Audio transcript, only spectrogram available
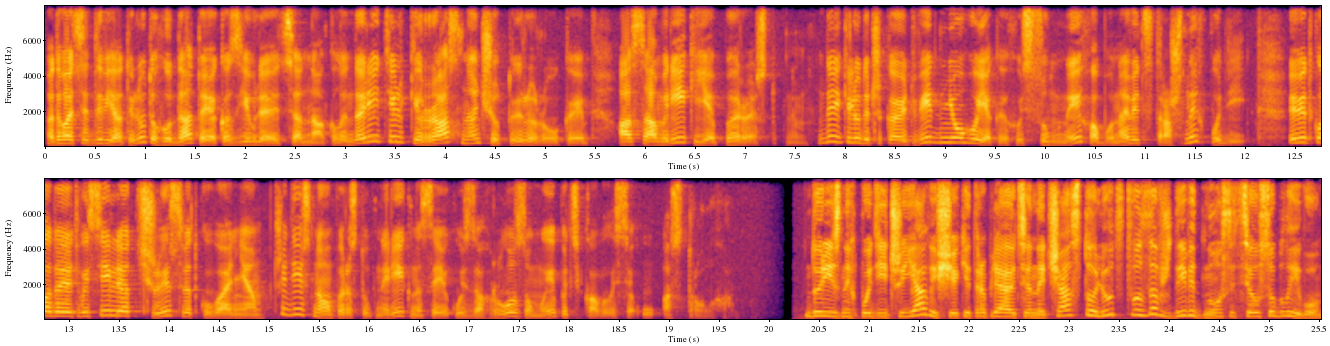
А 29 лютого дата, яка з'являється на календарі тільки раз на 4 роки. А сам рік є переступним. Деякі люди чекають від нього якихось сумних або навіть страшних подій. І відкладають весілля чи святкування. Чи дійсно переступний рік несе якусь загрозу? Ми поцікавилися у астролога. До різних подій чи явищ, які трапляються нечасто, людство завжди відноситься особливо,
